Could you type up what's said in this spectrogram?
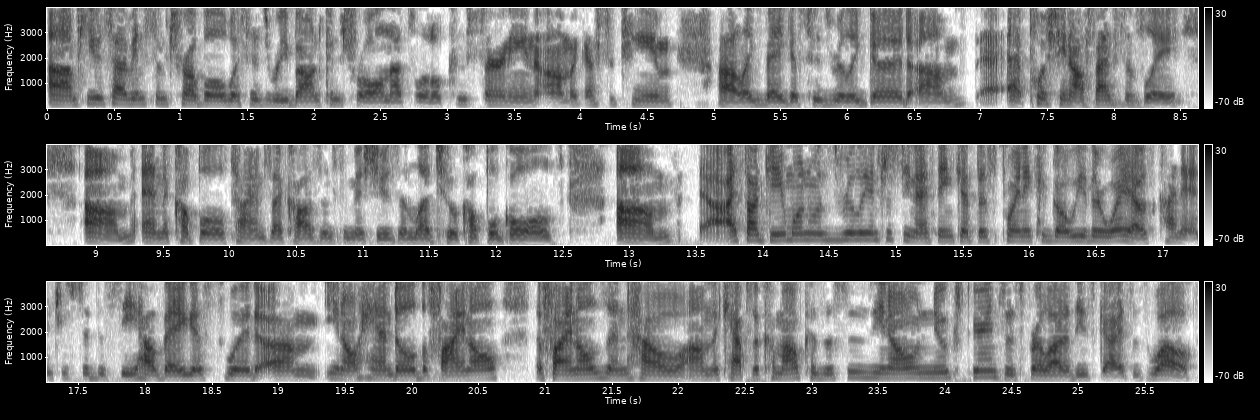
Um, he was having some trouble with his rebound control, and that's a little concerning um, against a team uh, like Vegas, who's really good um, at, pushing offensively. Um, and a couple times that caused him some issues and led to a couple goals. Um, I thought game one was really interesting. I think at this point it could go either way. I was kind of interested to see how Vegas would, you know, handle the final, the finals, and how the Caps would come out because this is, you know, new experiences for a lot of these guys as well.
